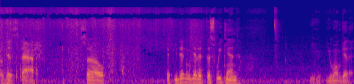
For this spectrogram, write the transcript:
of his stash. So, if you didn't get it this weekend, you, you won't get it.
